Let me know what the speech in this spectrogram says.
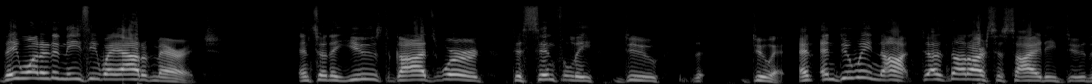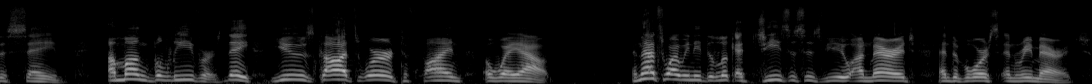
They wanted an easy way out of marriage. And so they used God's word to sinfully do, the, do it. And, and do we not, does not our society do the same? Among believers, they use God's word to find a way out. And that's why we need to look at Jesus' view on marriage and divorce and remarriage.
